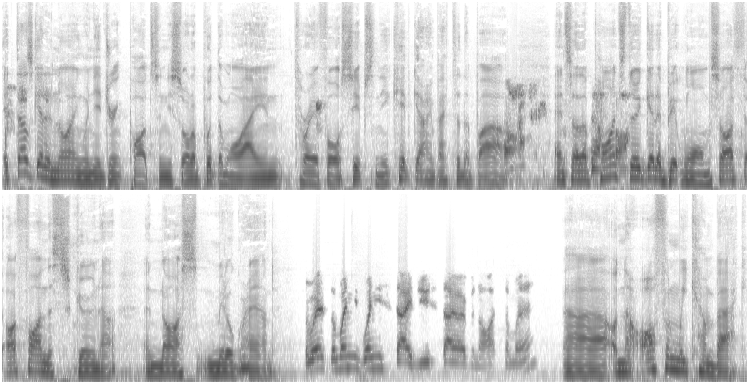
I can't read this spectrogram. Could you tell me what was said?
it does get annoying when you drink pots and you sort of put them away in three or four sips and you keep going back to the bar. And so the pints do get a bit warm. So I, th- I find the schooner a nice middle ground. So where, so when you when you stay, do you stay overnight somewhere? Uh, no, often we come back.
